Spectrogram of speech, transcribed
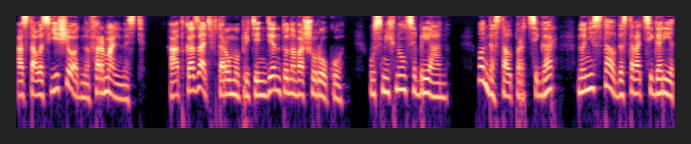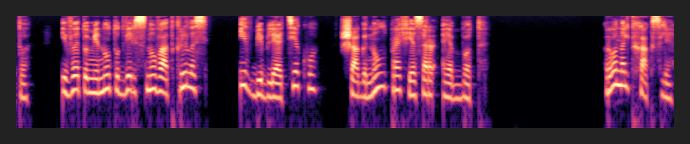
осталась еще одна формальность. Отказать второму претенденту на вашу руку», — усмехнулся Бриан. Он достал портсигар, но не стал доставать сигарету. И в эту минуту дверь снова открылась, и в библиотеку шагнул профессор Эббот. Рональд Хаксли.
